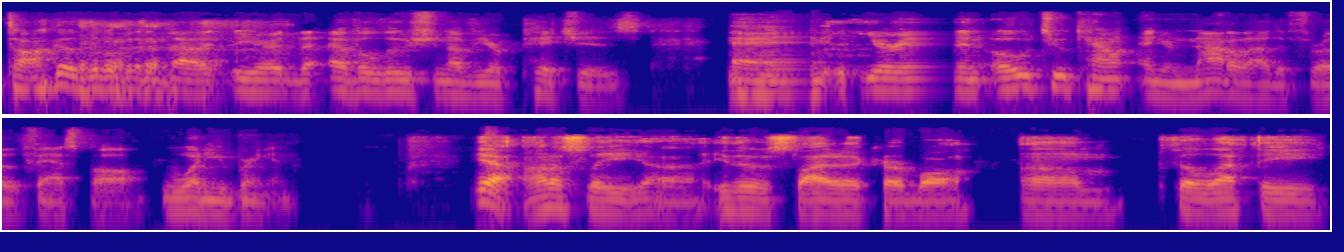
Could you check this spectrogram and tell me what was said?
Talk a little bit about your the evolution of your pitches. Mm-hmm. And if you're in an 0-2 count and you're not allowed to throw the fastball, what are you bringing? Yeah, honestly, uh, either the slider or the curveball. Um, to the lefty,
